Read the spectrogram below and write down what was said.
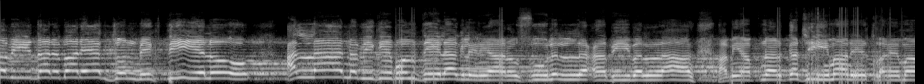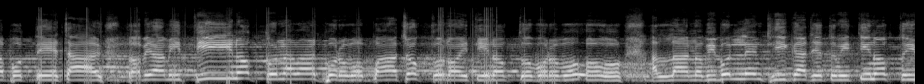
নবী দরবারে একজন ব্যক্তি এলো। আল্লাহ নবীকে বলতে লাগলেন আমি আপনার কাছে ইমানের কলেমা পড়তে চাই। তবে আমি তিন অক্ত নামাজ পড়ব, পাঁচ অক্ত নয়, তিন অক্ত পড়ব। আল্লাহ নবী বললেন, ঠিক আছে, তুমি তিন অক্তই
